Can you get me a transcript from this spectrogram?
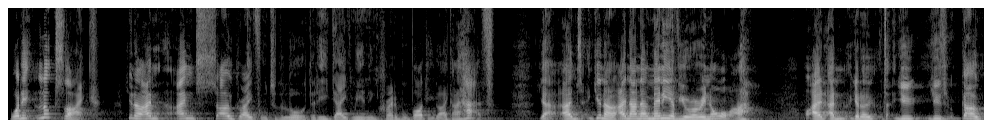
what it looks like. You know, I'm, I'm so grateful to the Lord that He gave me an incredible body like I have. Yeah, and you know, and I know many of you are in awe and, and you know, you, you go,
